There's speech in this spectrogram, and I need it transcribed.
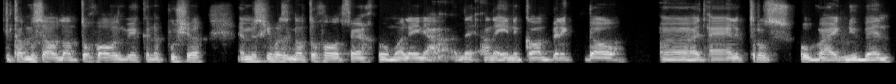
ik had mezelf dan toch wel wat meer kunnen pushen. En misschien was ik dan toch wel wat ver gekomen. Alleen ja, aan de ene kant ben ik wel uh, uiteindelijk trots op waar ik nu ben.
